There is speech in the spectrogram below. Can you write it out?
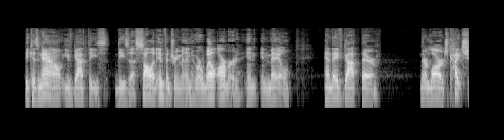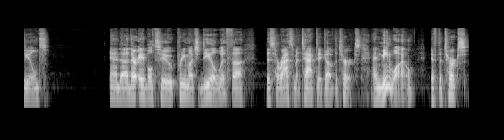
because now you've got these these uh, solid infantrymen who are well armored in in mail, and they've got their their large kite shields, and uh, they're able to pretty much deal with uh, this harassment tactic of the Turks. And meanwhile, if the Turks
